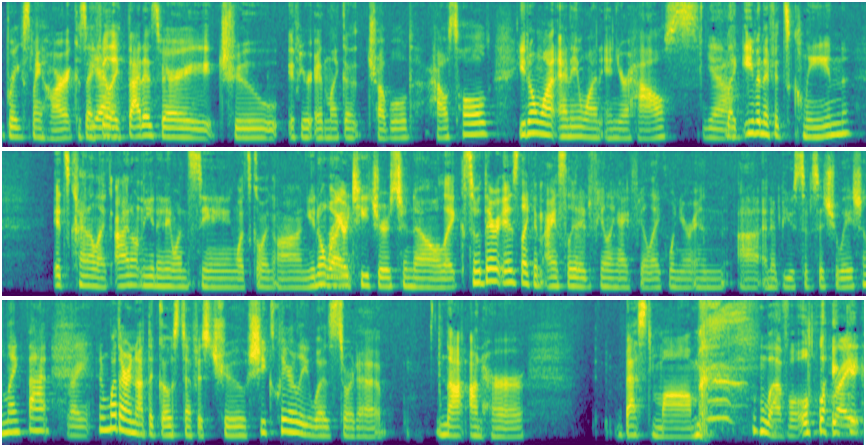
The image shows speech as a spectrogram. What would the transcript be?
breaks my heart because I Yeah. feel like that is very true if you're in like a troubled household. You don't want anyone in your house. Yeah. Like even if it's clean, it's kind of like I don't need anyone seeing what's going on. You don't want your teachers to know. Like, so there is like an isolated feeling. I feel like when you're in uh, an abusive situation like that, Right. And whether or not the ghost stuff is true, she clearly was sort of not on her best mom level. Like, Right.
